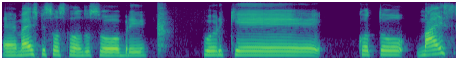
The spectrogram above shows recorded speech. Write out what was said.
é mais pessoas falando sobre, porque quanto mais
